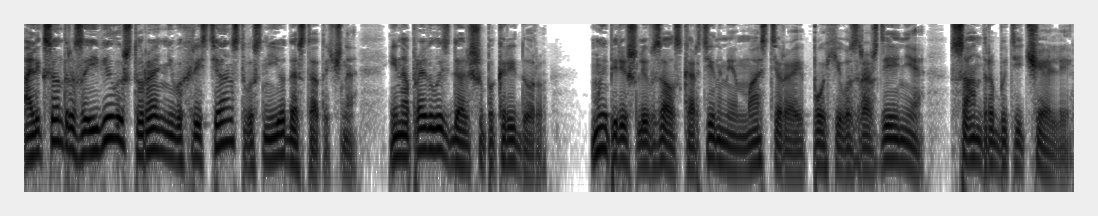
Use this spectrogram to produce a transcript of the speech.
Александра заявила, что раннего христианства с нее достаточно, и направилась дальше по коридору. Мы перешли в зал с картинами мастера эпохи Возрождения Сандро Боттичелли.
